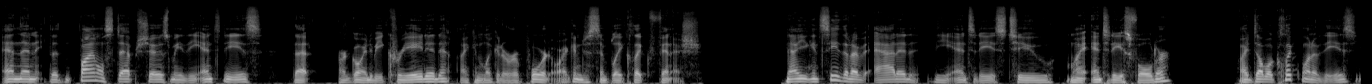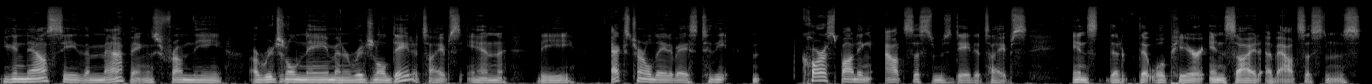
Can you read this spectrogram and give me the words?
And then the final step shows me the entities that are going to be created. I can look at a report or I can just simply click Finish. Now you can see that I've added the entities to my entities folder. If I double click one of these, you can now see the mappings from the original name and original data types in the external database to the corresponding OutSystems data types in, that, that will appear inside of OutSystems.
